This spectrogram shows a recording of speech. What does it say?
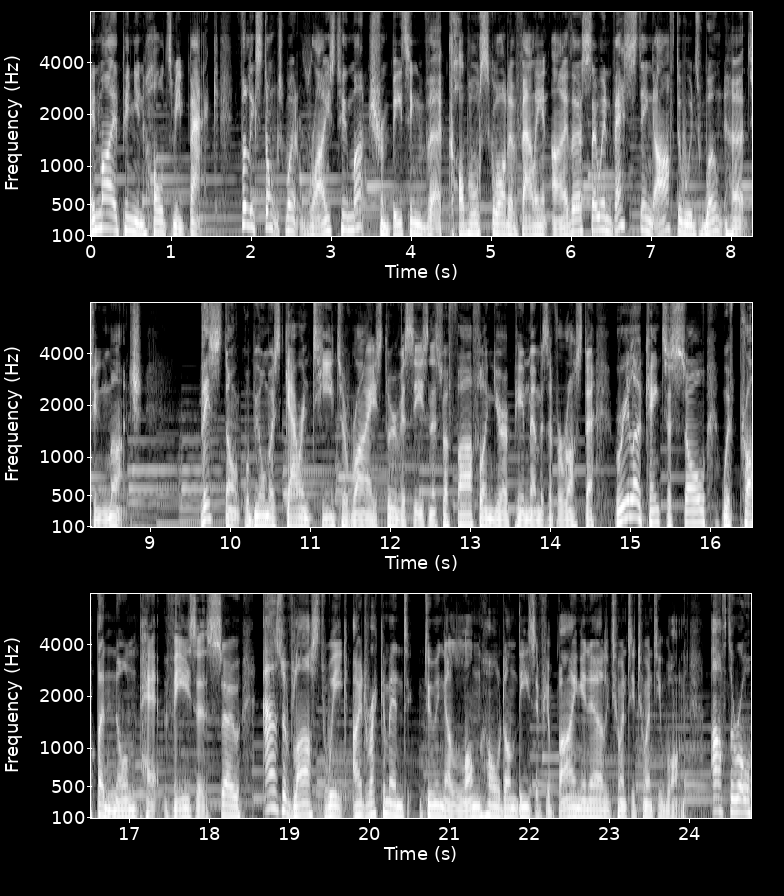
in my opinion, holds me back. Philly Stonks won't rise too much from beating the Cobble squad of Valiant either, so investing afterwards won't hurt too much. This stock will be almost guaranteed to rise through the season as the far-flung European members of the roster relocate to Seoul with proper non-pet visas. So as of last week, I'd recommend doing a long hold on these if you're buying in early 2021. After all,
